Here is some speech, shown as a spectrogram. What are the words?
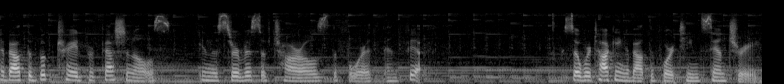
about the book trade professionals in the service of Charles IV and V. So we're talking about the 14th century.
